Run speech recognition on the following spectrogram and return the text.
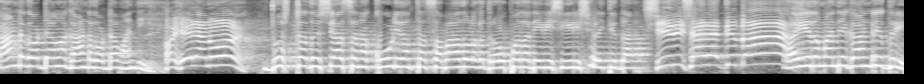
ಗಂಡ ದೊಡ್ಡವ ಗಾಂಡ ದೊಡ್ಡ ಮಂದಿ ಹಾ, ಹೇಳ್ಯಾನು ದುಷ್ಟ ದುಶ್ಯಾಸನ ಕೂಡಿದಂತ ಸಭಾದೊಳಗ ದ್ರೌಪದ ದೇವಿ ಸೀರಿ ಸೆಳಿತಿದ್ದ. ಸೀರಿ ಸೆಳೆತಿದ್ದ? ಐದು ಮಂದಿ ಗಾಂಡ್ರಿದ್ರಿ.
